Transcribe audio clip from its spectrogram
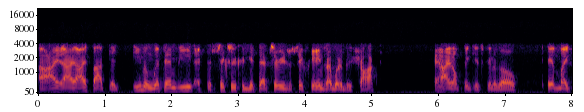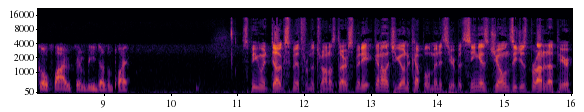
I, I, I thought that even with Embiid, if the Sixers could get that series of six games, I would have been shocked. And I don't think it's going to go. It might go five if Embiid doesn't play. Speaking with Doug Smith from the Toronto Star, Smitty, gonna let you go in a couple of minutes here, but seeing as Jonesy just brought it up here,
